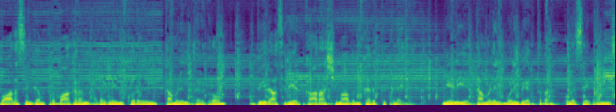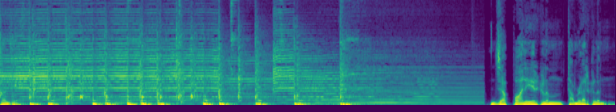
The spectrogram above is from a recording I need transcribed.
பாலசிங்கம் பிரபாகரன் அவர்களின் குரலில் தமிழில் தருகிறோம். பேராசிரியர் காராஷிமாவின் கருத்துக்களை எளிய தமிழில் மொழிபெயர்த்தவர் குலசேகரன் சஞ்சயன் ஜப்பானியர்களும் தமிழர்களும்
